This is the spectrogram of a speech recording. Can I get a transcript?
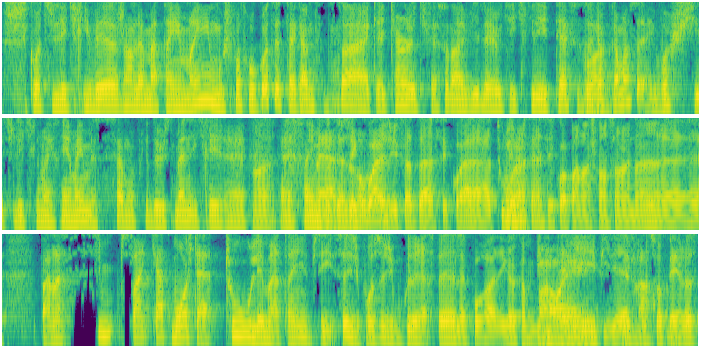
Je sais quoi, tu l'écrivais genre le matin même ou je sais pas trop quoi, tu sais, c'était comme tu dis ça à quelqu'un là, qui fait ça dans la vie, là, qui écrit des textes, Ouais. comme comment ça, hey, va chier, tu l'écris le matin même, mais ça m'a pris deux semaines d'écrire euh, Ouais. euh, cinq Mais minutes de c'est quoi, j'ai fait, euh, c'est quoi, à tous les Ouais. matins, c'est quoi pendant, je pense, un an, euh, pendant six, cinq, quatre mois, j'étais à tous les matins, puis c'est- ça, j'ai pour ça, j'ai beaucoup de respect, là, pour euh, des gars comme Billy Ah Tellier, puis euh, c'est François. Pérusse.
